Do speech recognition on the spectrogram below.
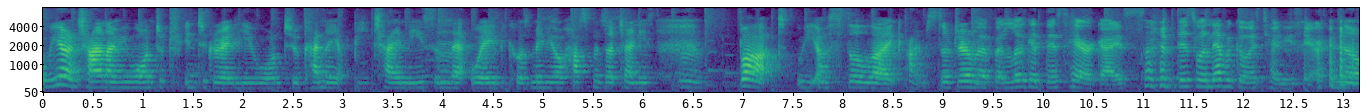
we are in China we want to tr- integrate here, we want to kind of be Chinese in Mm. that way because maybe our husbands are Chinese. Mm. but we are still like I'm still German. But, but look at this hair, guys. this will never go as Chinese hair. no,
